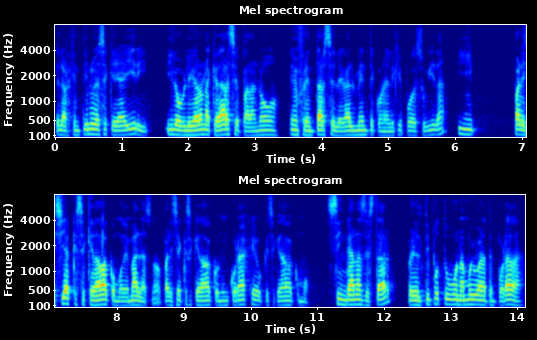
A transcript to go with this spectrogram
el argentino ya se quería ir y, y lo obligaron a quedarse para no enfrentarse legalmente con el equipo de su vida. Y parecía que se quedaba como de malas, ¿no? Parecía que se quedaba con un coraje o que se quedaba como sin ganas de estar. Pero el tipo tuvo una muy buena temporada.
